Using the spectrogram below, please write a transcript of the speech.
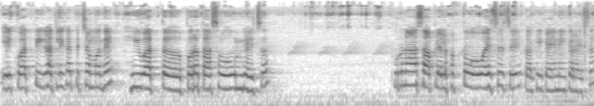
एक वात ती घातली का त्याच्यामध्ये ही वात परत असं ओवून घ्यायचं. पूर्ण असं आपल्याला फक्त ओवायचंच आहे बाकी काही नाही करायचं.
